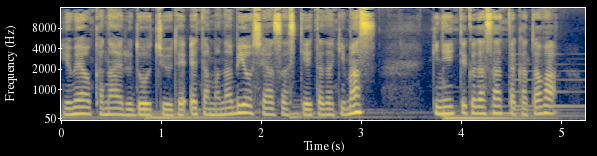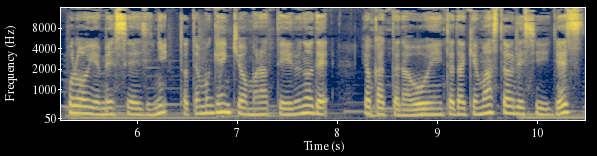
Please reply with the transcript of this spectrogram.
夢を叶える道中で得た学びをシェアさせていただきます。気に入ってくださった方はフォローやメッセージにとても元気をもらっているのでよかったら応援いただけますと嬉しいです。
